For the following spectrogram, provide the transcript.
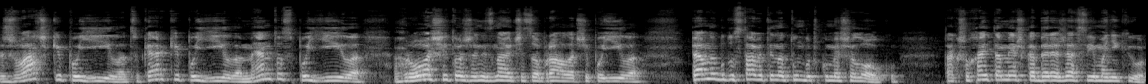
жвачки поїла, цукерки поїла, ментос поїла, гроші теж не знаю, чи забрала, чи поїла. Певно, буду ставити на тумбочку мишеловку. Так що хай та мишка береже свій манікюр.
